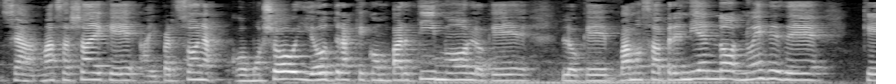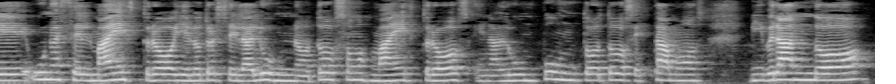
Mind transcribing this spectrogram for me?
o sea, más allá de que hay personas como yo y otras que compartimos lo que, lo que vamos aprendiendo, no es desde que uno es el maestro y el otro es el alumno. Todos somos maestros en algún punto, todos estamos vibrando,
